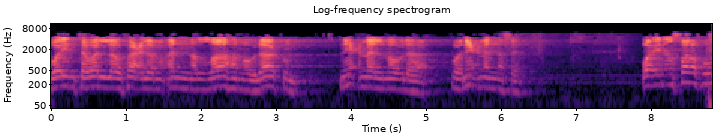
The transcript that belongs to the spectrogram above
وإن تولوا فاعلموا أن الله مولاكم نعم المولى ونعم النصير. وإن انصرفوا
